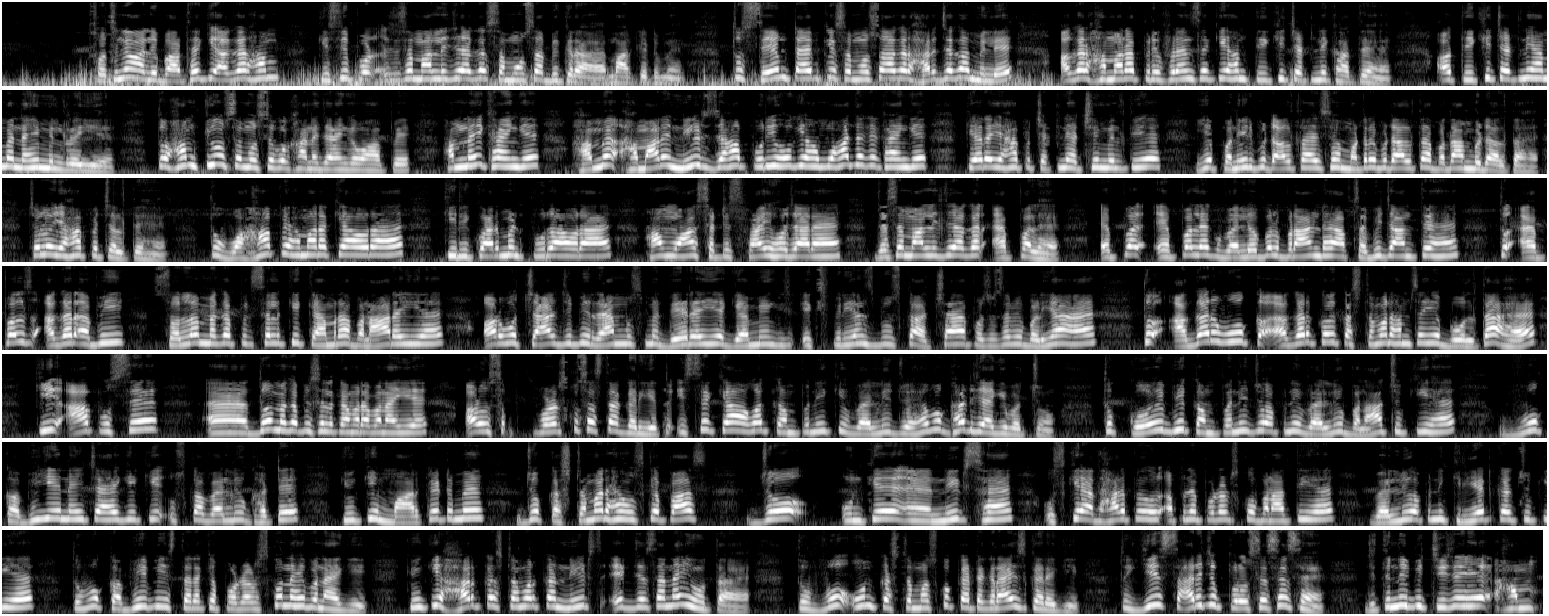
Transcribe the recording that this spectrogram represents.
सोचने वाली बात है कि अगर हम किसी जैसे मान लीजिए अगर समोसा बिक रहा है मार्केट में तो सेम टाइप के समोसा अगर हर जगह मिले, अगर हमारा प्रेफरेंस है कि हम तीखी चटनी खाते हैं और तीखी चटनी हमें नहीं मिल रही है। तो हम क्यों समोसे को खाने जाएँगे वहाँ पे? हम नहीं खाएँगे। हमें, हमारे नीड्स जहाँ पूरी होगी, हम वहाँ जाके खाएँगे कि अरे यहाँ पे चटनी अच्छी मिलती है, ये पनीर भी डालता है इसमें मटर भी डालता है, बादाम भी डालता है। चलो यहाँ पर चलते हैं। तो वहाँ पे हमारा क्या हो रहा है कि रिक्वायरमेंट पूरा हो रहा है। हम वहाँ सेटिस्फाई हो जा रहे हैं। जैसे मान लीजिए अगर एप्पल है एप्पल एप्पल एक वैल्यूबल ब्रांड है, आप सभी जानते हैं। तो एप्पल्स अगर अभी 16 मेगापिक्सल की कैमरा बना रही है और वो चार जी रैम उसमें दे रही है गेमिंग एक्सपीरियंस भी उसका अच्छा है प्रोसेसर भी बढ़िया है तो अगर वो अगर कोई कस्टमर हमसे ये बोलता है कि आप उससे दो मेगापिक्सल कैमरा बनाइए और उस प्रोडक्ट को सस्ता करिए तो इससे क्या होगा कंपनी की वैल्यू जो है वो घट जाएगी बच्चों। तो कोई भी कंपनी जो अपनी वैल्यू बना चुकी है, वो कभी ये नहीं चाहेगी कि उसका वैल्यू घटे, क्योंकि मार्केट में जो कस्टमर हैं उसके पास, जो उनके नीड्स हैं, उसके आधार पर अपने प्रोडक्ट्स को बनाती है वैल्यू अपनी क्रिएट कर चुकी है तो वो कभी भी इस तरह के प्रोडक्ट्स को नहीं बनाएगी। क्योंकि हर कस्टमर का नीड्स एक जैसा नहीं होता है तो वो उन कस्टमर्स को कैटेगराइज करेगी। तो ये सारे जो प्रोसेसेस हैं, जितनी भी चीज़ें ये हम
